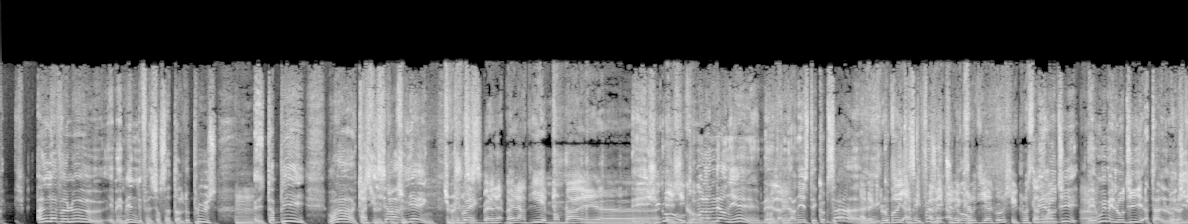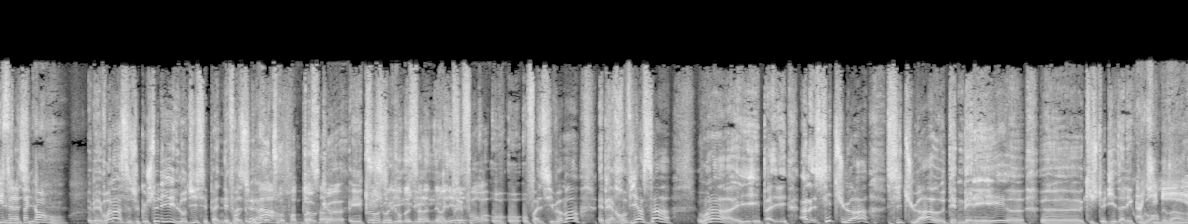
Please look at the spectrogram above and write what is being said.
enlève-le. Et bien, mets un défenseur central de plus. Hmm. Et tant pis. Voilà, qu'est-ce Ah, tu qui sert à rien Tu veux jouer avec Bal- Balardi, Mbamba et, euh, Et Gigot, et Gigot. comme l'an dernier. Mais l'an dernier, c'était comme ça. Et Avec Lodi, qu'est-ce qu'il avec, faisait, avec, avec Lodi à gauche et Klaus à mais droite. Lodi, mais oui, mais Lodi, attends, Lodi, Lodi, c'est l'attaquant. gros. Eh ben voilà, c'est ce que je te dis. Lodi, c'est pas un défenseur. pourquoi tu reprends pas Donc, ça euh, et Tu Klaus, jouais il, est- très fort offensivement. Eh ben reviens à ça. Voilà. Et, et et- si tu as, si tu as euh, Dembélé, euh, euh, qui je te dis d'aller couloir devant.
